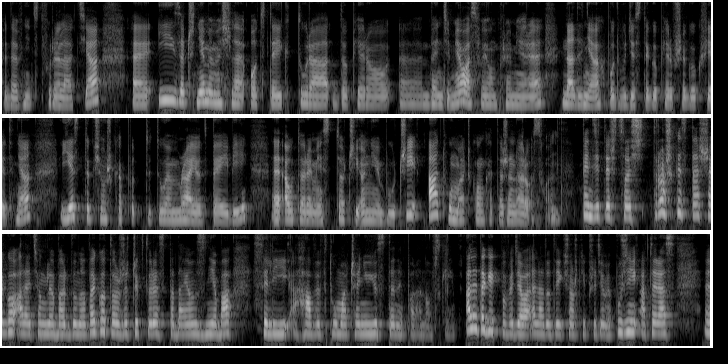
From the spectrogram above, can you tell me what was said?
wydawnictwu Relacja. E, I zaczniemy, myślę, od tej, która dopiero e, będzie miała swoją premierę na dniach, bo 21 kwietnia. Jest to książka pod tytułem Riot Baby. E, autorem jest Tochi Onyebuchi, a tłumaczką Katarzyna Rosłan. Będzie też coś troszkę starszego, ale ciągle bardzo nowego. To rzeczy, które spadają z nieba Syli Ahawy w tłumaczeniu Justyny Polanowskiej. Ale tak jak powiedziała Ela, do tej książki przyjdziemy później, a teraz yy,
